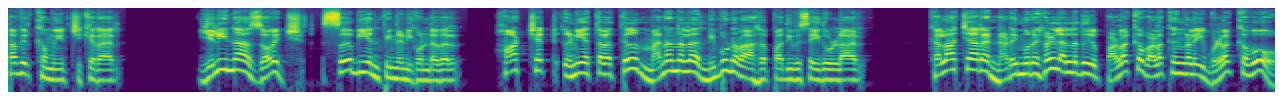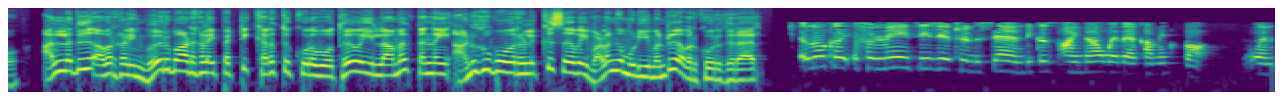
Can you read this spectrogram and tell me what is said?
தவிர்க்க முயற்சிக்கிறார் எலினா ஜொரிச் சேர்பியன் பின்னணி கொண்டவர் ஹாட்செட் இணையதளத்தில் மனநல நிபுணராக பதிவு செய்துள்ளார் கலாச்சார நடைமுறைகள் அல்லது பழக்க வழக்கங்களை விளக்கவோ அல்லது அவர்களின் வேறுபாடுகளைப் பற்றி கருத்து கூறவோ தேவையில்லாமல் தன்னை அணுகுபவர்களுக்கு சேவை வழங்க முடியும் என்று அவர் கூறுகிறார் Look, for me, it's easier to understand because I know where they're coming from when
